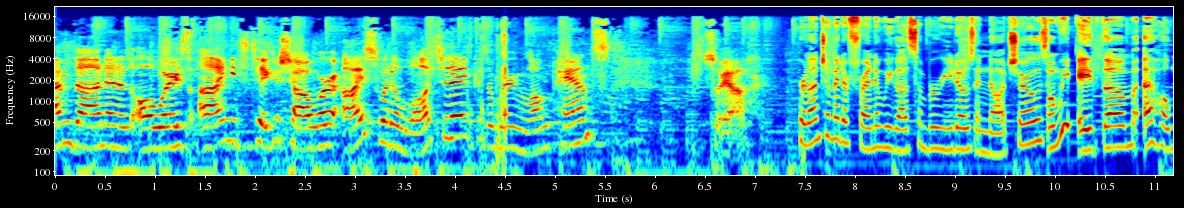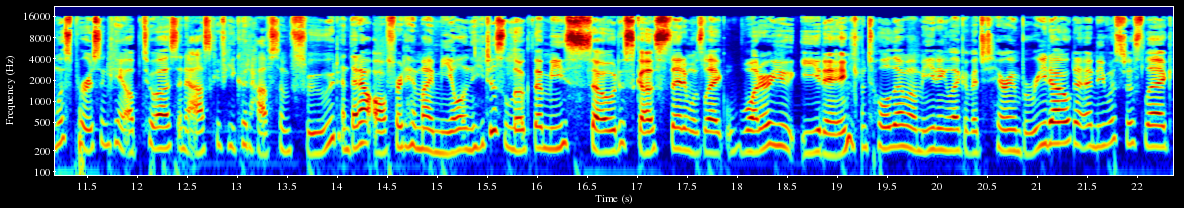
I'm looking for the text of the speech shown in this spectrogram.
I'm done and as always, I need to take a shower. I sweat a lot today because I'm wearing long pants. So yeah. For lunch, I met a friend and we got some burritos and nachos. When we ate them, a homeless person came up to us and asked if he could have some food. And then I offered him my meal and he just looked at me so disgusted and was like, what are you eating? I told him I'm eating like a vegetarian burrito and he was just like,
